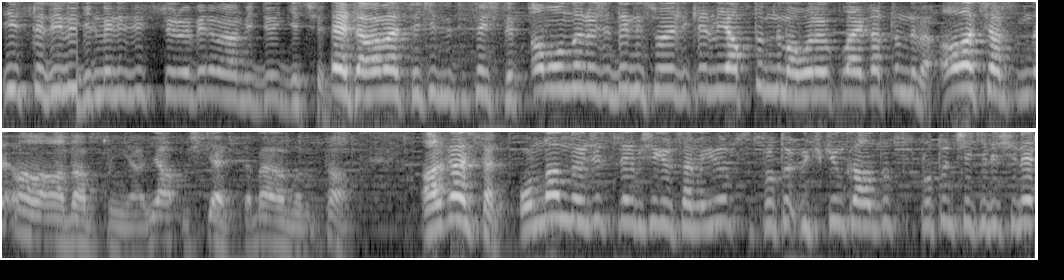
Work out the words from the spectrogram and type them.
istediğimi bilmenizi istiyorum efendim hemen videoya geçelim. Evet abi ben 8 biti seçtim ama ondan önce demin söylediklerimi yaptın değil mi? Abone olup like attın değil mi? Allah çarpsın de Aa, adamsın ya yapmış gerçekten ben anladım tamam. Arkadaşlar ondan da önce sizlere bir şey göstermek istiyorum. Sprout'a 3 gün kaldı. Sprout'un çekilişini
